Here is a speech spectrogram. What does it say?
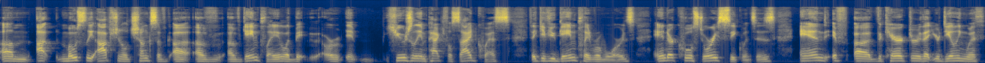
um, op- mostly optional chunks of uh, of of gameplay or it, hugely impactful side quests that give you gameplay rewards and are cool story sequences. And if uh, the character that you're dealing with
